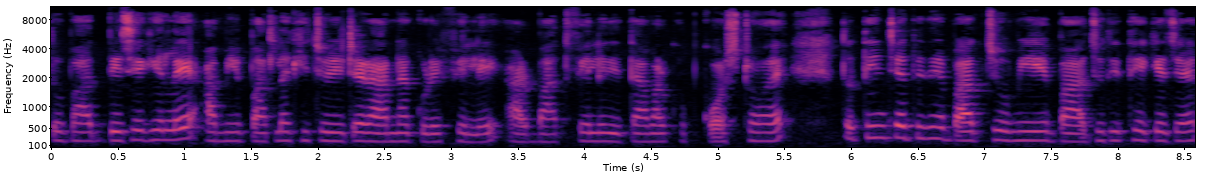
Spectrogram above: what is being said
তো ভাত বেঁচে গেলে আমি পাতলা খিচুড়িটা রান্না করে ফেলে, আর ভাত ফেলে দিতে আমার খুব কষ্ট হয়। তো তিন চার দিনের ভাত জমিয়ে বা যদি থেকে যায়,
